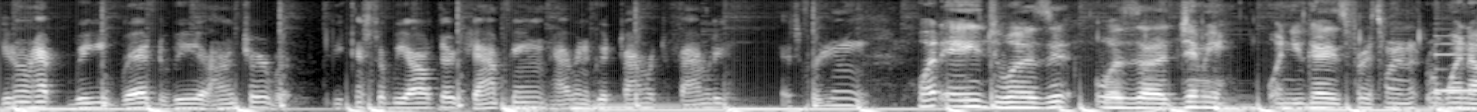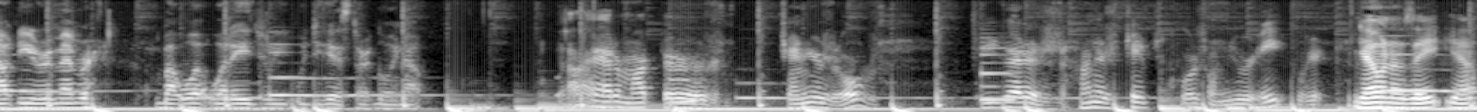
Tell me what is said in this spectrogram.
you don't have to be bred to be a hunter, but you can still be out there camping, having a good time with the family. It's pretty neat. What age was it? Was uh, Jimmy when you guys first went went out? Do you remember? About what what age would you guys start going out? I had him out there 10 years old. He got his hunter's tapes course when you were eight. right? yeah, when I was eight, yeah,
